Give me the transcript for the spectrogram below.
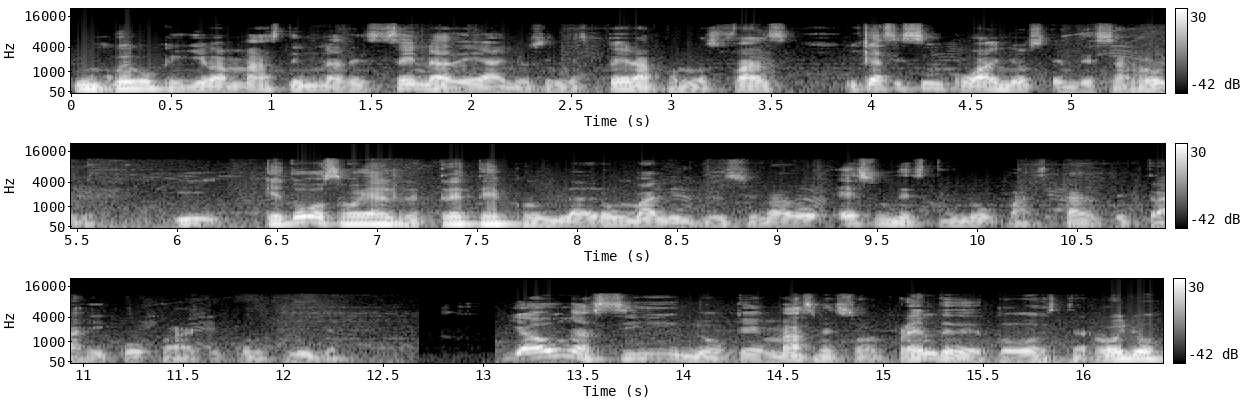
de un juego que lleva más de una decena de años en espera por los fans y casi 5 años en desarrollo. Y que todo se vaya al retrete por un ladrón malintencionado es un destino bastante trágico para que concluya. Y aún así, lo que más me sorprende de todo este rollo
